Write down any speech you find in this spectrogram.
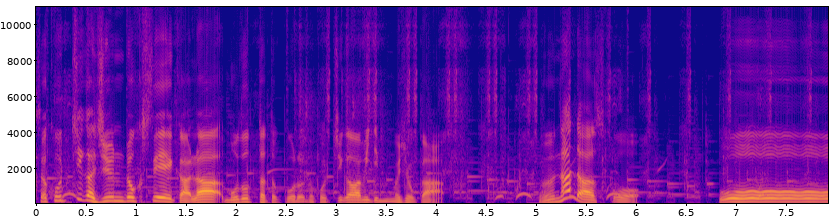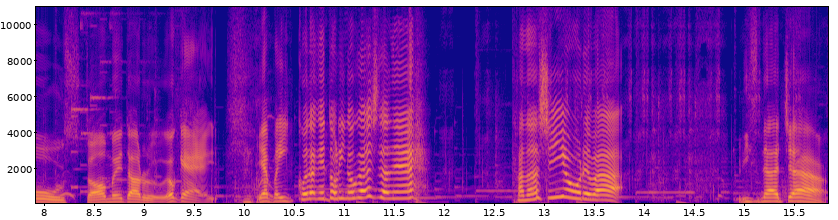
さあこっちが順六星から戻ったところのこっち側見てみましょうか。うんなんだあそこ？おーおーおーおースターメダル。オッケー。やっぱ1個だけ取り逃したね。悲しいよ俺は。リスナーちゃん。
